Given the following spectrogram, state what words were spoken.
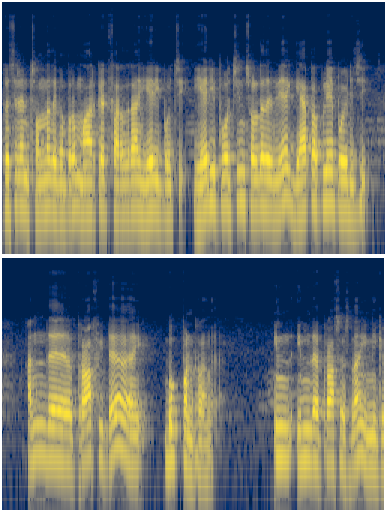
பிரசிடென்ட் சொன்னதுக்கப்புறம் மார்க்கெட் ஃபர்தராக ஏறி போச்சு. ஏறி போச்சுன்னு சொல்கிறத கேப் அப்லேயே போயிடுச்சு. அந்த ப்ராஃபிட்டை புக் பண்ணுறாங்க இந்த இந்த ப்ராசஸ் தான் இன்றைக்கி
